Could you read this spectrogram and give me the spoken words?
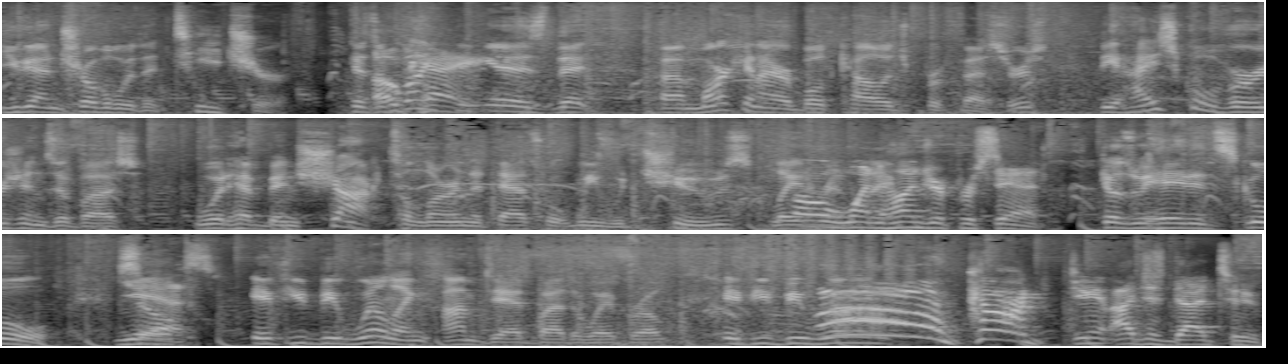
you got in trouble with a teacher. Because the funny thing is that uh, Mark and I are both college professors. The high school versions of us would have been shocked to learn that that's what we would choose later. On. Oh, 100%. because we hated school. Yes. So if you'd be willing, I'm dead by the way, bro. If you'd be willing. Oh god damn! I just died too.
